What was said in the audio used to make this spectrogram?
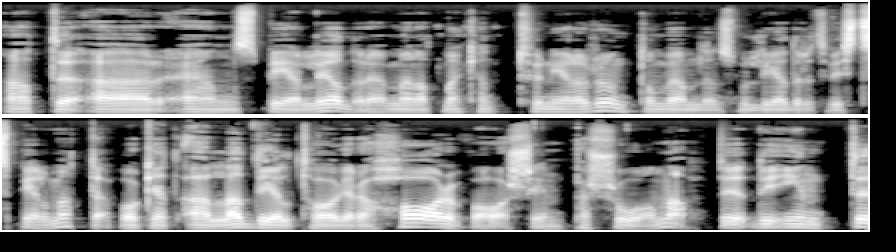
att det är en spelledare men att man kan turnera runt om vem den som leder ett visst spelmöte och att alla deltagare har varsin persona. Det, det är inte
